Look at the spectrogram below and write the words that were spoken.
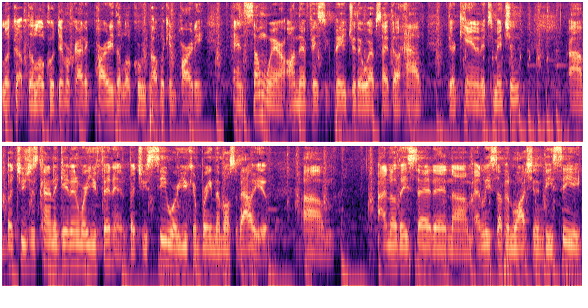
look up the local Democratic Party, the local Republican Party, and somewhere on their Facebook page or their website, they'll have their candidates mentioned. Um, but you just kind of get in where you fit in, but you see where you can bring the most value. Um, I know they said in, um, at least up in Washington, D.C.,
